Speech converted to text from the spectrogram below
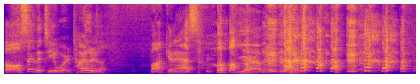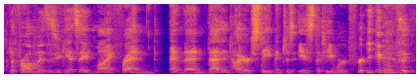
Oh, I'll say the T word. Tyler's a fucking asshole. Yeah, but the problem is, is you can't say my friend, and then that entire statement just is the T word for you.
